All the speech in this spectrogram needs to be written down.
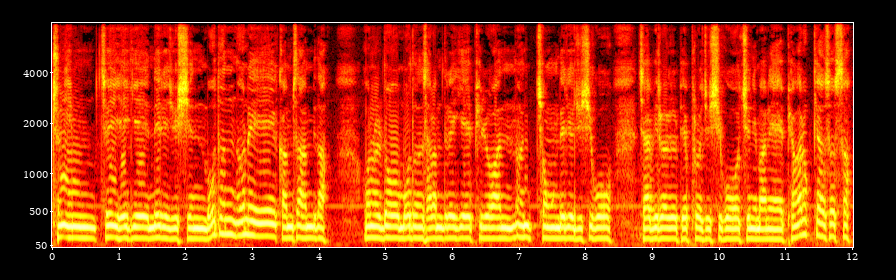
주님 저희에게 내려주신 모든 은혜에 감사합니다. 오늘도 모든 사람들에게 필요한 은총 내려주시고 자비를 베풀어 주시고 주님 안에 평화롭게 하소서.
